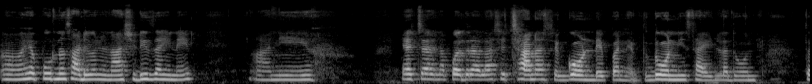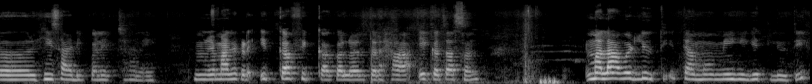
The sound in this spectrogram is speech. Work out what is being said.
हे ह्या पूर्ण साडीवर ना अशी डिझाईन आहे. आणि याच्या ना पदराला असे छान असे गोंडे पण आहेत. दोन्ही साईडला दोन. तर ही साडी पण एक छान आहे. म्हणजे माझ्याकडे इतका फिक्का कलर तर हा एकच असन. मला आवडली होती त्यामुळे मी ही घेतली होती.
